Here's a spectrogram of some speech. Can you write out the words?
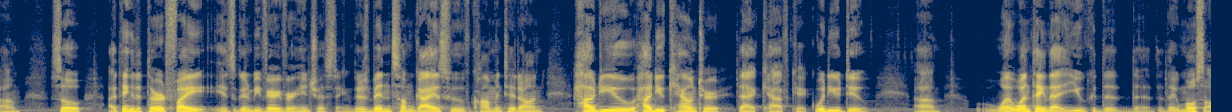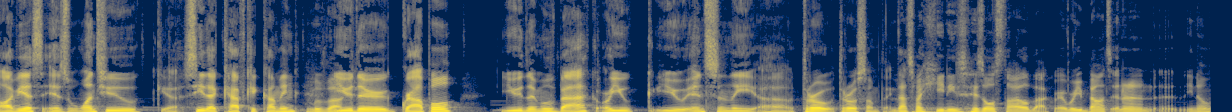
Um, so I think the third fight is going to be very very interesting. There's been some guys who've commented on how do you how do you counter that calf kick? What do you do? Um, one one thing that you could the, the the most obvious is once you uh, see that calf kick coming, you either grapple, you either move back, or you you instantly uh, throw throw something. That's why he needs his old style back, right? Where you bounce in and you know,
